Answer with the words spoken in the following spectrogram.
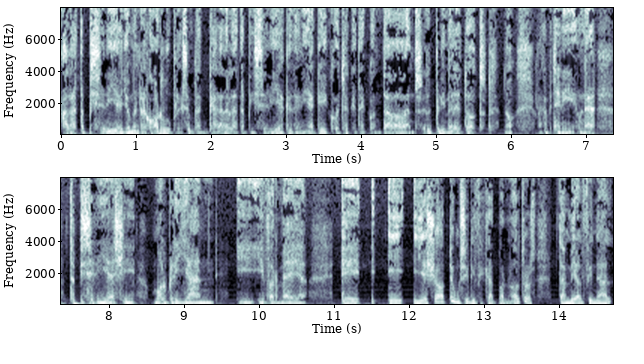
a la tapisseria. Jo me'n recordo, per exemple, encara de la tapisseria que tenia aquell cotxe que te contava abans, el primer de tots, no? Una, que tenia una tapisseria així molt brillant i, i vermella. I, i, I això té un significat per nosaltres. També al final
